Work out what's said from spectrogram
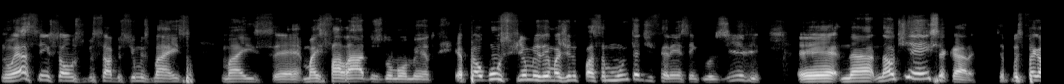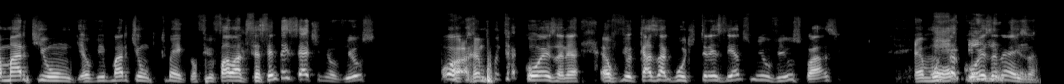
Não é assim só os, sabe, os filmes mais mais, é, mais falados no momento. É para alguns filmes, eu imagino que faça muita diferença, inclusive, é, na, na audiência, cara. Depois pega Marte 1, eu vi Marte 1, tudo bem, que é um filme falado, 67 mil views. Pô, é muita coisa, né? É o filme Casagutti, 300 mil views quase. É muita é, coisa, tem, né, Isa?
